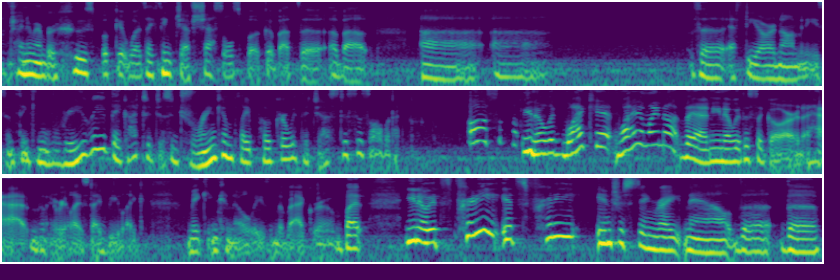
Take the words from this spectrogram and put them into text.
I'm trying to remember whose book it was. I think Jeff Shesol's book about the about. Uh, uh the FDR nominees and thinking, really? They got to just drink and play poker with the justices all the time? Awesome. You know, like, why can't, why am I not then, you know, with a cigar and a hat? And then I realized I'd be like making cannolis in the back room. But, you know, it's pretty, it's pretty interesting right now, the, the,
